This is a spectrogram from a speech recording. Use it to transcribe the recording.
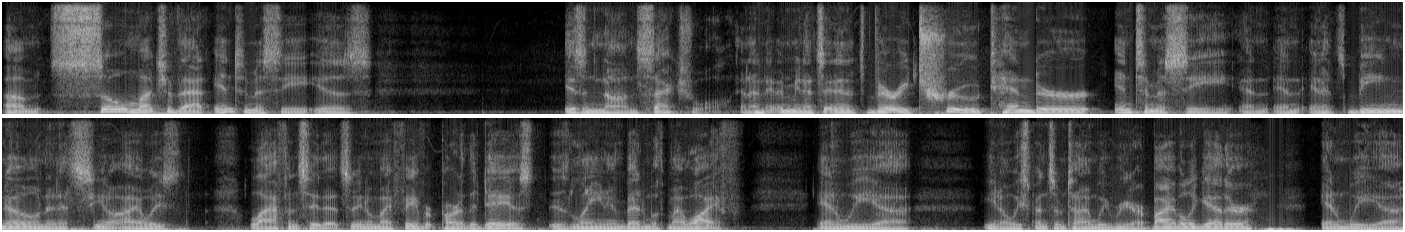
um, so much of that intimacy is is non-sexual, and I I mean it's and it's very true, tender intimacy, and and and it's being known, and it's you know I always laugh and say that so you know my favorite part of the day is is laying in bed with my wife, and we uh, you know we spend some time we read our Bible together, and we uh,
